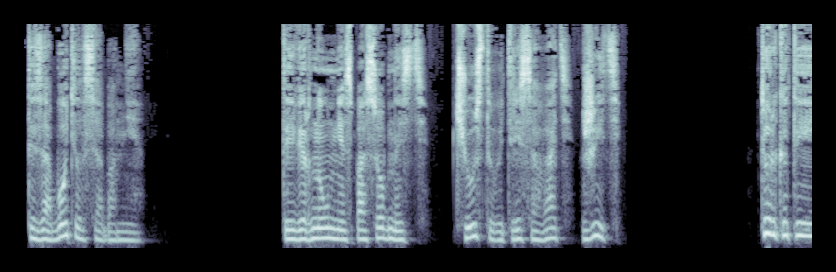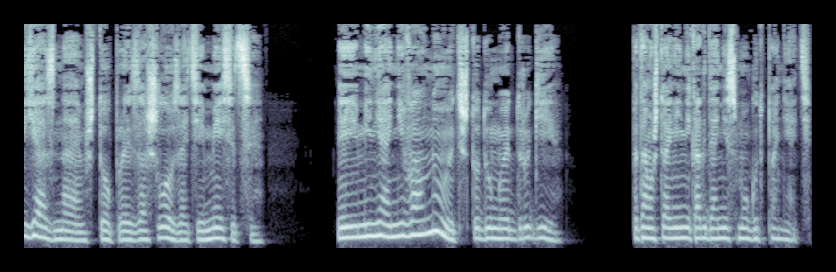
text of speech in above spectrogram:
Ты заботился обо мне. Ты вернул мне способность чувствовать, рисовать, жить. Только ты и я знаем, что произошло за те месяцы, и меня не волнует, что думают другие, потому что они никогда не смогут понять.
